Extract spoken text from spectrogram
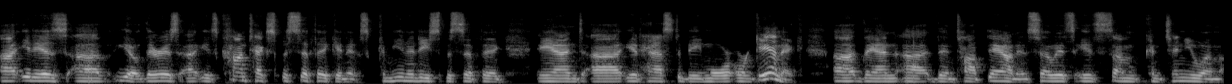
uh, it is, uh, you know, there is uh, is context specific and it's community specific, and it has to be more organic than than top down. And so it's it's some continuum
